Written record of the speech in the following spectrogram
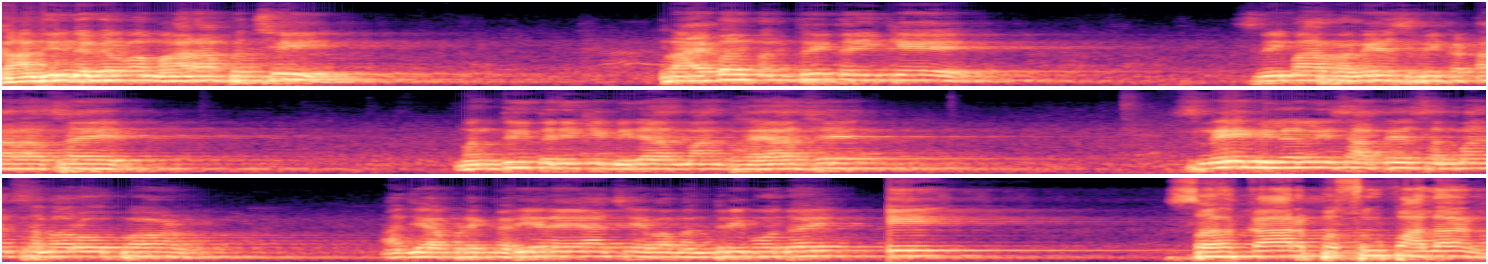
ગાંધીનગરમાં મારા પછી ટ્રાયબલ મંત્રી તરીકે શ્રીમાન રમેશભાઈ કટારા સાહેબ મંત્રી તરીકે બિરાજમાન થયા છે. સ્નેહ મિલનની સાથે સન્માન સમારોહ પણ આજે આપણે કરી રહ્યા છે એવા મંત્રી મહોદય. સહકાર પશુપાલન.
